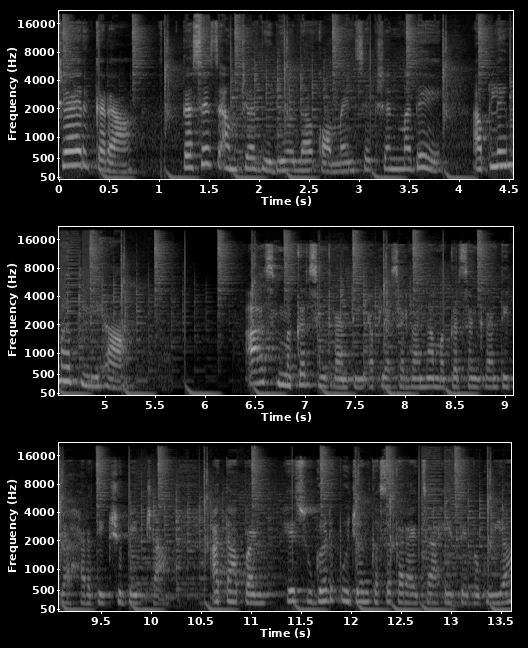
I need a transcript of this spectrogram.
शेअर करा. तसेच आमच्या व्हिडिओला कॉमेंट सेक्शनमध्ये आपले मत लिहा. आज मकर संक्रांती आपल्या सर्वांना मकर संक्रांतीच्या हार्दिक शुभेच्छा. आता आपण हे सुगड पूजन कसं करायचं आहे ते बघूया.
